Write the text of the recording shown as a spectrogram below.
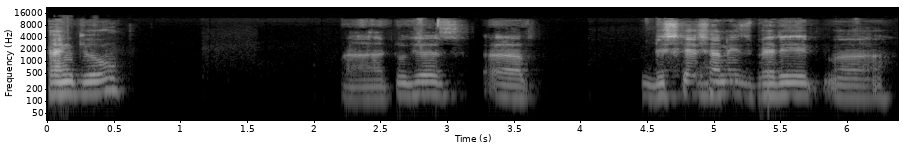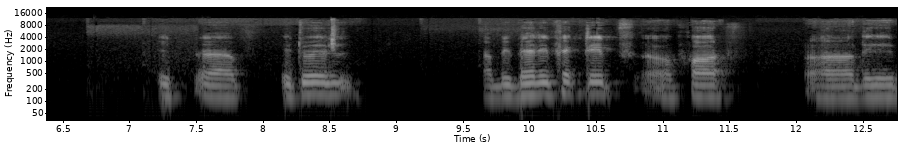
Thank you. Uh, today's uh, discussion is very, it, it will be very effective for the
